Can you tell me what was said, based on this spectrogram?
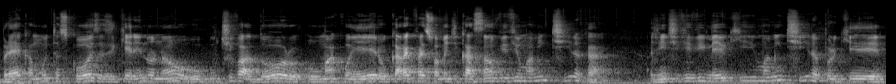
breca muitas coisas e querendo ou não, o cultivador, o maconheiro, o cara que faz sua medicação vive uma mentira, cara. A gente vive meio que uma mentira, porque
